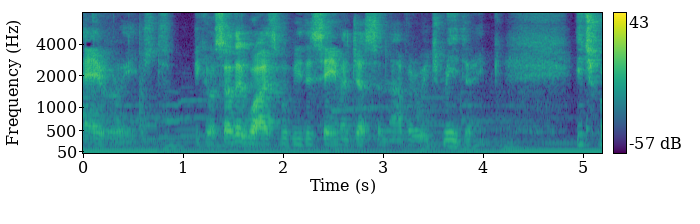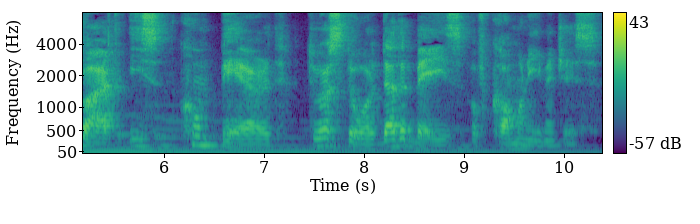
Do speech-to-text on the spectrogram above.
averaged, because otherwise it would be the same as just an average metering. Each part is compared to a stored database of common images.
